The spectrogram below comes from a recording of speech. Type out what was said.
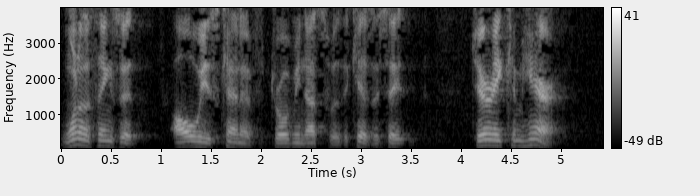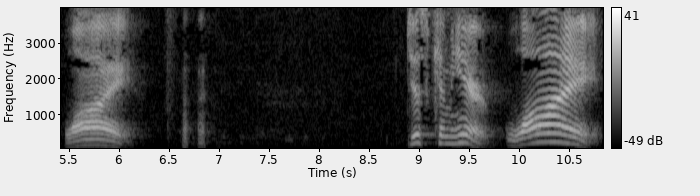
One of the things that always kind of drove me nuts with the kids, they say, Jerry, come here. Why? Just come here. Why?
